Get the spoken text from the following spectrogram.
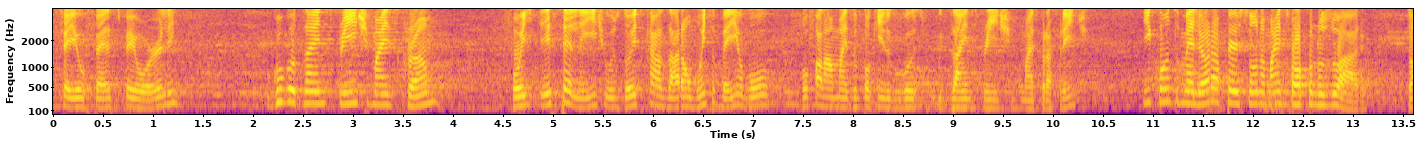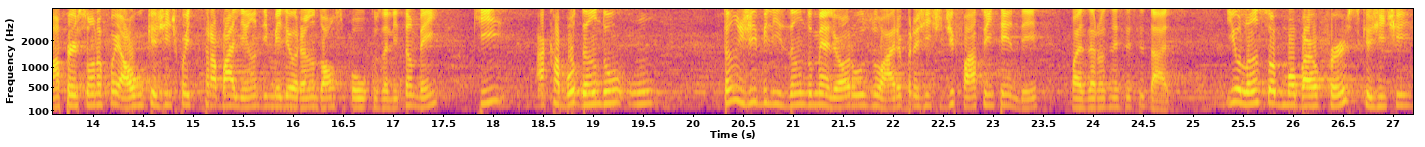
fail fast, fail early. Google Design Sprint mais Scrum foi excelente, os dois casaram muito bem, eu vou, vou falar mais um pouquinho do Google Design Sprint mais para frente. E quanto melhor a persona, mais foco no usuário. Então a persona foi algo que a gente foi trabalhando e melhorando aos poucos ali também, que acabou dando um tangibilizando melhor o usuário para a gente de fato entender quais eram as necessidades. E o lance sobre Mobile First, que a gente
